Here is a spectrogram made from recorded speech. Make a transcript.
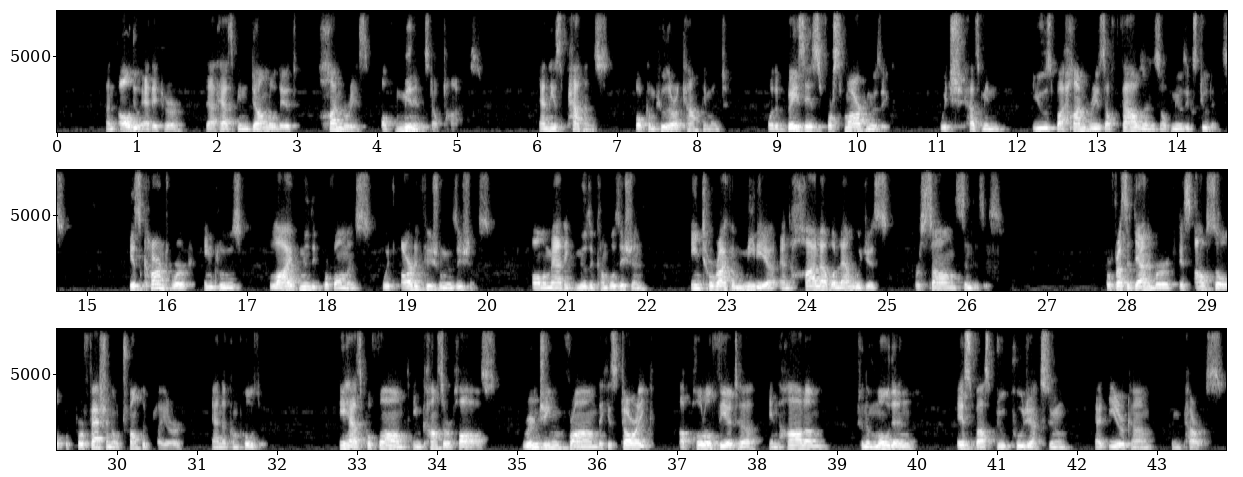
an audio editor that has been downloaded hundreds of millions of times. And his patents for computer accompaniment were the basis for SmartMusic, which has been used by hundreds of thousands of music students. His current work includes live music performance with artificial musicians, automatic music composition, interactive media, and high-level languages for sound synthesis. Professor Dannenberg is also a professional trumpet player and a composer. He has performed in concert halls ranging from the historic Apollo Theater in Harlem to the modern Espace de Projection at IRCAM in Paris.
